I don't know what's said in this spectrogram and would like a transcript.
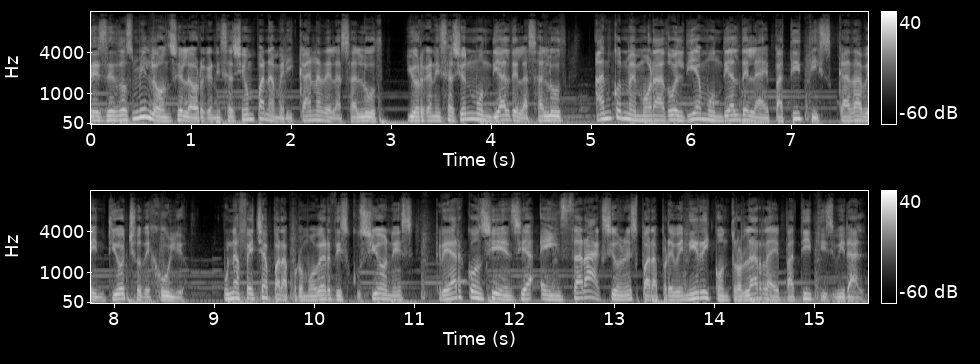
Desde 2011, la Organización Panamericana de la Salud y Organización Mundial de la Salud han conmemorado el Día Mundial de la Hepatitis cada 28 de julio, una fecha para promover discusiones, crear conciencia e instar a acciones para prevenir y controlar la hepatitis viral.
